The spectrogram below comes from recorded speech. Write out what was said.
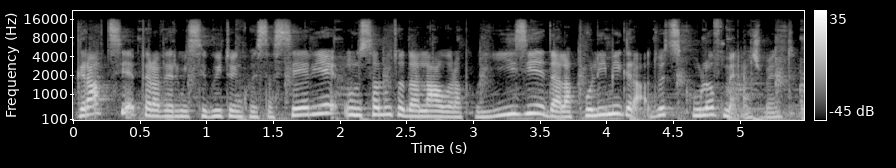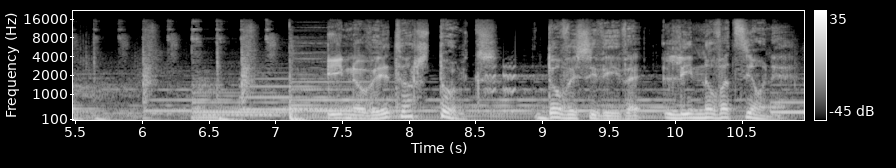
Grazie per avermi seguito in questa serie, un saluto da Laura Puglisi e dalla Polimi Graduate School of Management. Innovators Talks, dove si vive l'innovazione.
